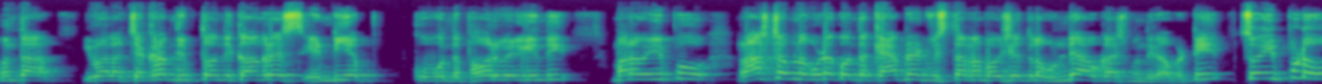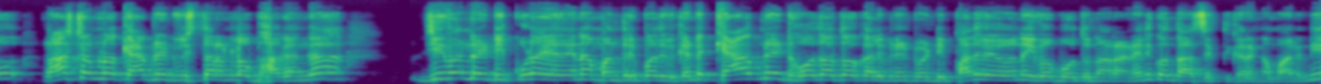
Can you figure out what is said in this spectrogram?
కొంత ఇవాళ చక్రం తిప్పుతోంది కాంగ్రెస్ ఎన్డీఏ కొంత పవర్ పెరిగింది. మరోవైపు రాష్ట్రంలో కూడా కొంత కేబినెట్ విస్తరణ భవిష్యత్తులో ఉండే అవకాశం ఉంది కాబట్టి. సో ఇప్పుడు రాష్ట్రంలో కేబినెట్ విస్తరణలో భాగంగా జీవన్ రెడ్డికి కూడా ఏదైనా మంత్రి పదవి అంటే క్యాబినెట్ హోదాతో కలిపినటువంటి పదవి ఏమైనా ఇవ్వబోతున్నారా అనేది కొంత ఆసక్తికరంగా మారింది.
